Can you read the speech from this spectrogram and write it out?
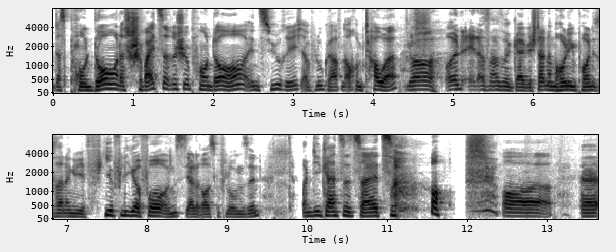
das Pendant, das schweizerische Pendant in Zürich am Flughafen, auch im Tower. Ja. Und ey, das war so geil. Wir standen am Holding Point, es waren irgendwie vier Flieger vor uns, die alle rausgeflogen sind. Und die ganze Zeit so. oh, äh,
